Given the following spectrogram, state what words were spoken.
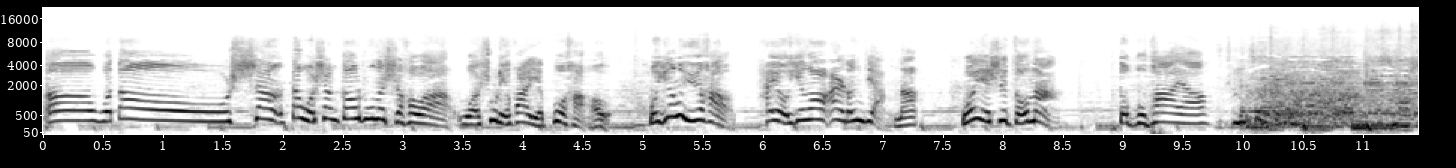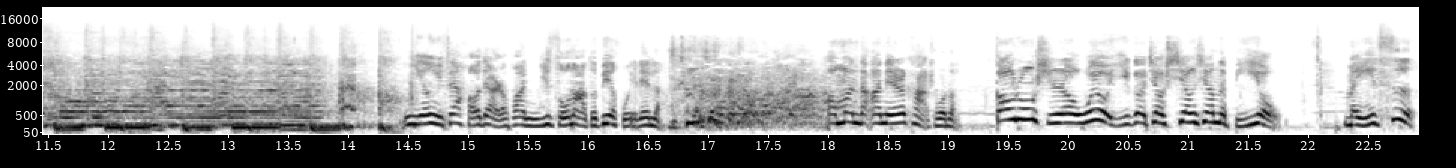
呃，我到上到我上高中的时候啊，我数理化也不好，我英语好，还有英奥二等奖呢，我也是走哪都不怕呀。你英语再好点的话，你就走哪都别回来了。傲慢的安尼尔卡说了，高中时我有一个叫香香的笔友，每一次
